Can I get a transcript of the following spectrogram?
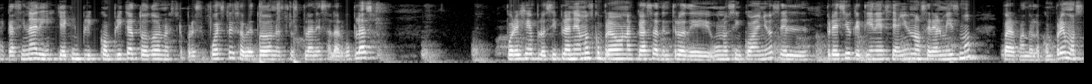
a casi nadie, ya que complica todo nuestro presupuesto y sobre todo nuestros planes a largo plazo. Por ejemplo, si planeamos comprar una casa dentro de unos 5 años, el precio que tiene este año no será el mismo para cuando la compremos.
